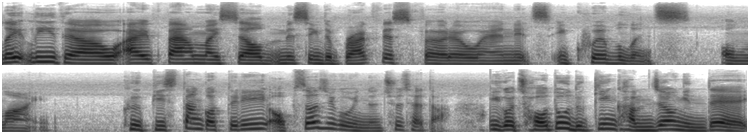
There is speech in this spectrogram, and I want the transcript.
Lately though, I found myself missing the breakfast photo and its equivalents online. 그 비슷한 것들이 없어지고 있는 추세다. 이거 저도 느낀 감정인데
